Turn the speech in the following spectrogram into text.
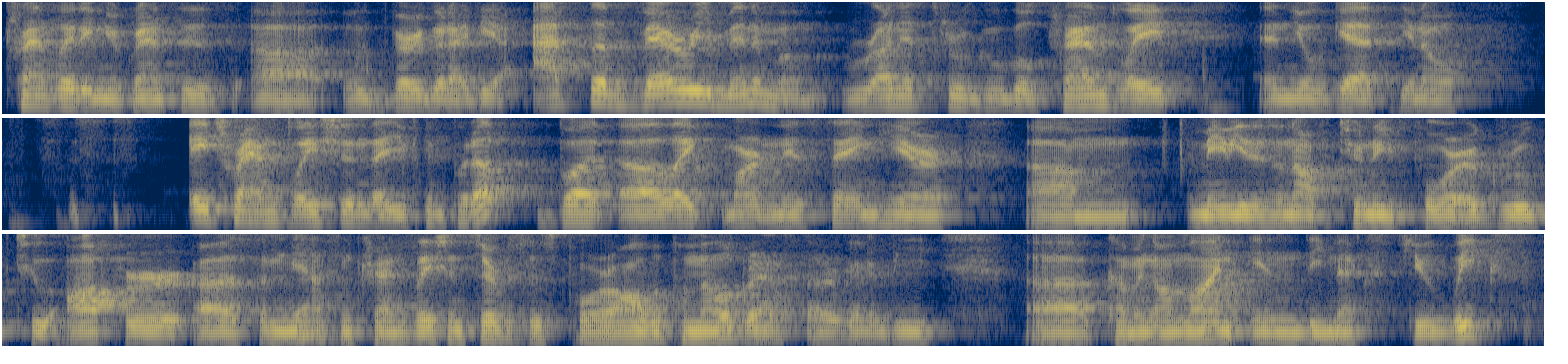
translating your grants is uh, a very good idea. At the very minimum, run it through Google Translate and you'll get, you know, a translation that you can put up. But uh, like Martin is saying here, um, maybe there's an opportunity for a group to offer uh, some yeah some translation services for all the Pomelo grants that are going to be uh, coming online in the next few weeks.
